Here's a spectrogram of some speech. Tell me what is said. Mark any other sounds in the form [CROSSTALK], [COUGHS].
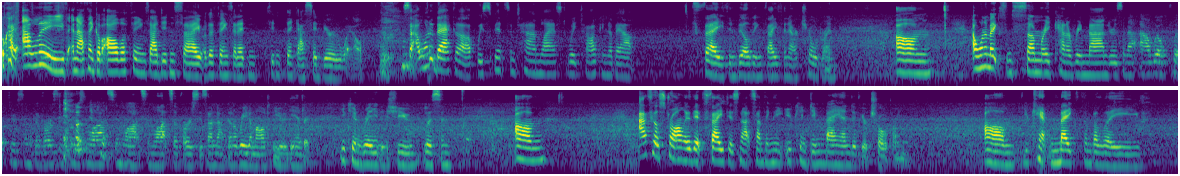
Okay, I leave and I think of all the things I didn't say or the things that I didn't, didn't think I said very well. so I want to back up. We spent some time last week talking about faith and building faith in our children. Um, I want to make some summary kind of reminders, and I, I, will flip through some of the verses. There's lots and lots and lots of verses. I'm not going to read them all to you again, but you can read as you listen. Um, I feel strongly that faith is not something that you can demand of your children. Um, you can't make them believe.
